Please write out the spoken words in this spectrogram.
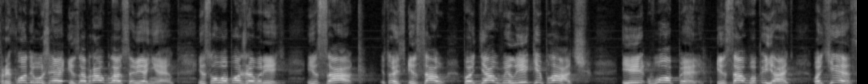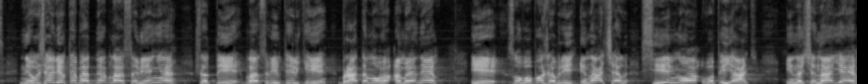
приходив уже і забрав благословення? І Слово Боже говорить, Ісак, тобто Ісав підняв великий плач і вопель, Ісав вопіять. Отець, неужели в тебе одне благословення, що ти благословив тільки брата мого, а мене? І Слово Боже говорить, і почав сильно вопіять. І починає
